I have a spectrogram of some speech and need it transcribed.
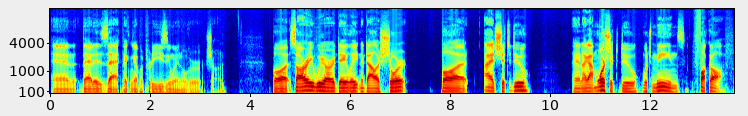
And that is Zach picking up a pretty easy win over Sean. But sorry, we are a day late and a dollar short. But I had shit to do, and I got more shit to do, which means fuck off.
